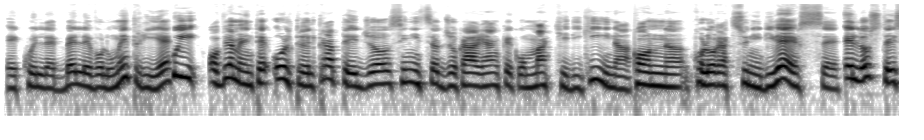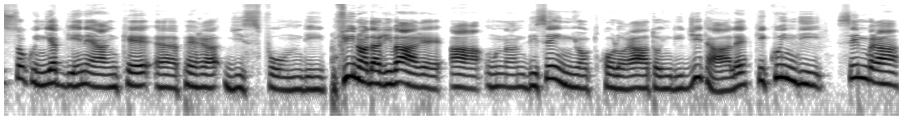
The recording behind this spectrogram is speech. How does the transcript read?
e quelle belle volumetrie. Qui ovviamente oltre il tratteggio si inizia a giocare anche con macchie di china, con colorazioni diverse e lo stesso quindi avviene anche eh, per gli sfondi, fino ad arrivare a un disegno colorato in digitale che quindi sembra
